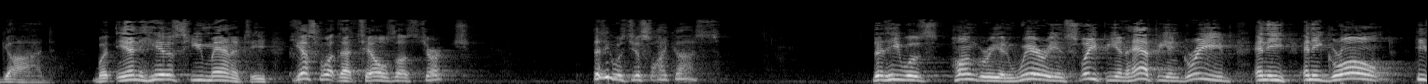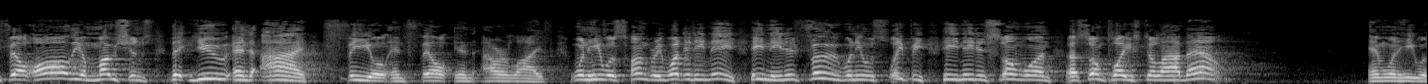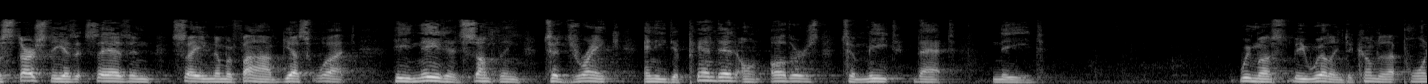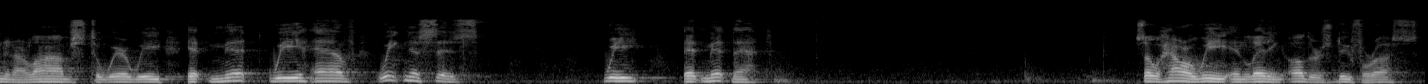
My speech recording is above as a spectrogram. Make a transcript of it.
God. But in his humanity, guess what that tells us, church? That he was just like us. That he was hungry and weary and sleepy and happy and grieved and he, and he groaned. He felt all the emotions that you and I feel and felt in our life. When he was hungry, what did he need? He needed food. When he was sleepy, he needed someone, uh, some place to lie down. And when he was thirsty, as it says in saying number five, guess what? He needed something to drink and he depended on others to meet that need we must be willing to come to that point in our lives to where we admit we have weaknesses. We admit that. So how are we in letting others do for us?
